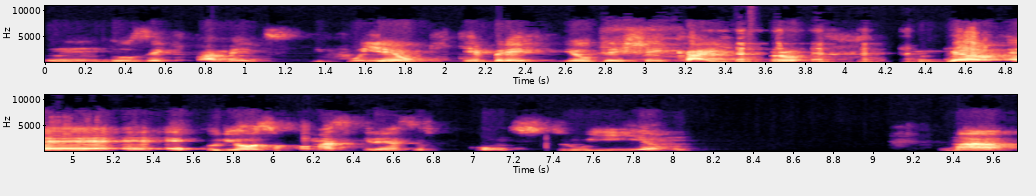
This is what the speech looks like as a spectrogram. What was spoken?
um dos equipamentos. E fui eu que quebrei, eu deixei cair. Então, é, é, é, curioso como as crianças construíam uma,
